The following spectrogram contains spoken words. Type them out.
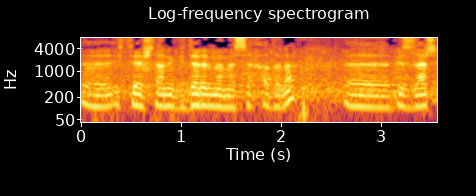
e, ihtiyaçlarının giderilmemesi adına e, bizler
